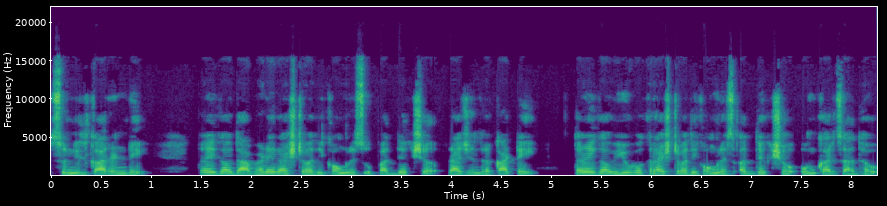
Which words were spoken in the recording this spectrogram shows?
सुनील कारंडे तळेगाव दाभाडे राष्ट्रवादी काँग्रेस उपाध्यक्ष राजेंद्र काटे तळेगाव युवक राष्ट्रवादी काँग्रेस अध्यक्ष ओंकार जाधव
